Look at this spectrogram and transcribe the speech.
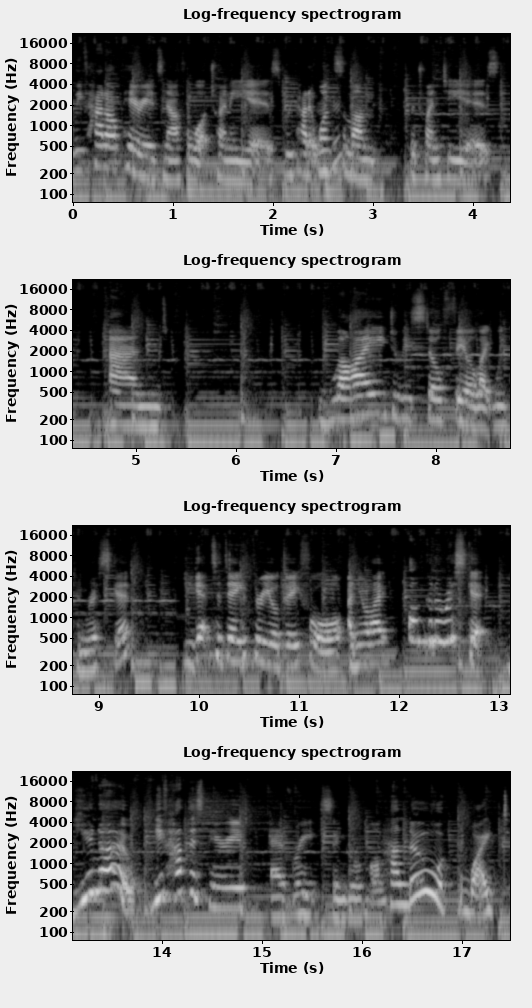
we've had our periods now for what, 20 years? We've had it once mm-hmm. a month for 20 years. And why do we still feel like we can risk it? You get to day three or day four, and you're like, oh, I'm gonna risk it. You know, you've had this period every single month. Hello, white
